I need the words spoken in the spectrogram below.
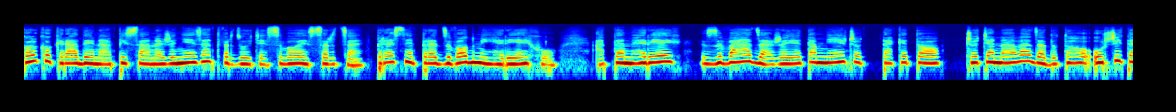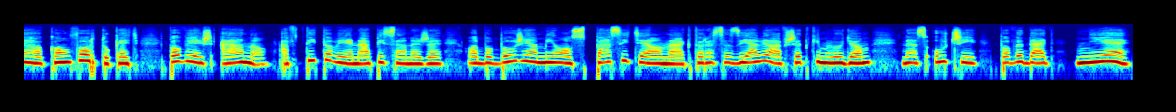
koľkokrát je napísané, že nezatvrdzujte svoje srdce presne pred zvodmi hriechu. A ten hriech zvádza, že je tam niečo takéto čo ťa navádza do toho určitého komfortu, keď povieš áno. A v Titovi je napísané, že lebo Božia milosť spasiteľná, ktorá sa zjavila všetkým ľuďom, nás učí povedať nie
